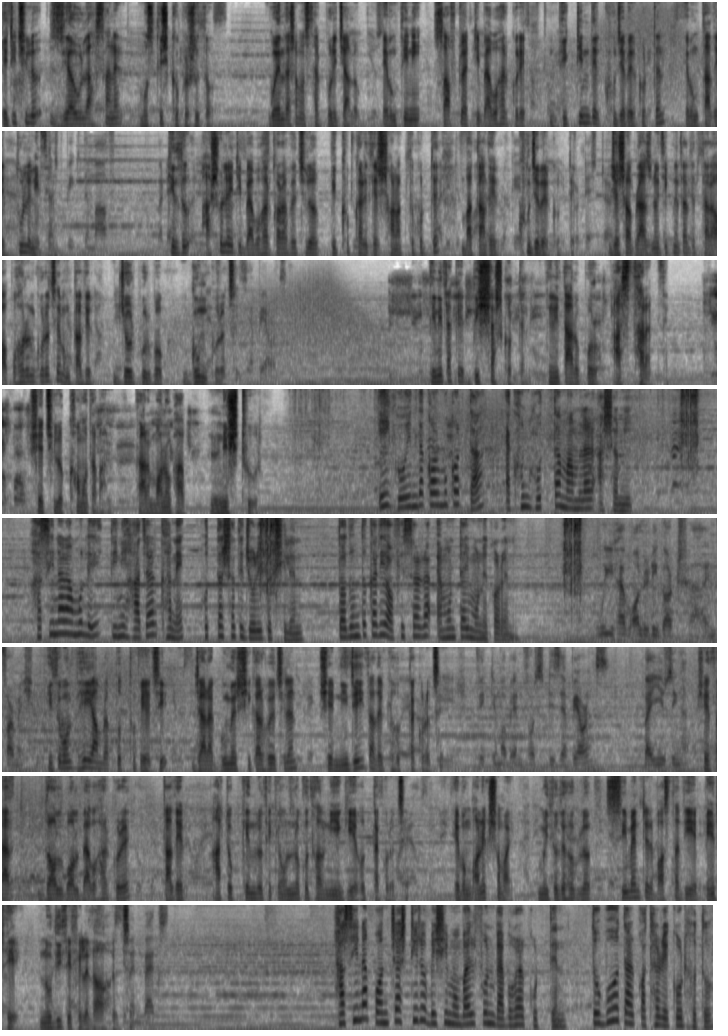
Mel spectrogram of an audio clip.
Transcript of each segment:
এটি ছিল জিয়াউল আহসানের মস্তিষ্ক প্রসূত, গোয়েন্দা সংস্থার পরিচালক, এবং তিনি সফটওয়্যারটি ব্যবহার করে ভিকটিমদের খুঁজে বের করতেন এবং তাদের তুলে নিতেন। কিন্তু আসলে এটি ব্যবহার করা হয়েছিল বিক্ষোভকারীদের শনাক্ত করতে বা তাদের খুঁজে বের করতে। যেসব রাজনৈতিক নেতাদের তারা অপহরণ করেছে এবং তাদের জোরপূর্বক গুম করেছে। তিনি তাকে বিশ্বাস করতেন, তিনি তার উপর আস্থা রাখতেন। সে ছিল ক্ষমতাবান তার মনোভাব নিষ্ঠুর। এই গোয়েন্দা কর্মকর্তা এখন হত্যা মামলার আসামি। হাসিনার আমলে তিনি হাজার খানেক হত্যার সাথে জড়িত ছিলেন। তদন্তকারী অফিসাররা এমনটাই মনে করেন। Uh, information. ইতিমধ্যেই আমরা তথ্য পেয়েছি যারা গুমের শিকার হয়েছিলেন সে নিজেই তাদেরকে হত্যা করেছে। সে তার দলবল ব্যবহার করে তাদের আটক কেন্দ্র থেকে অন্য কোথাও নিয়ে গিয়ে হত্যা করেছে এবং অনেক সময় মৃতদেহগুলো সিমেন্টের বস্তা দিয়ে বেঁধে নদীতে ফেলে দেওয়া হয়েছে। হাসিনা পঞ্চাশটিরও বেশি মোবাইল ফোন ব্যবহার করতেন তবুও তার কথা রেকর্ড হতো।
